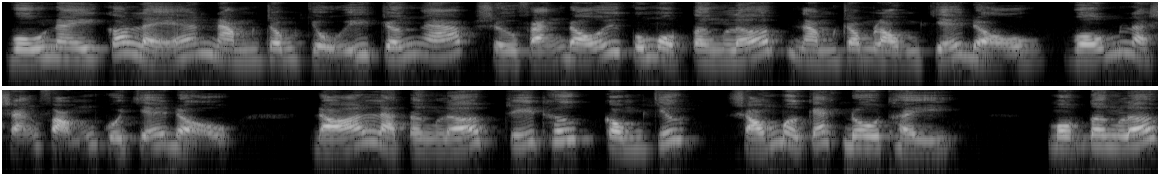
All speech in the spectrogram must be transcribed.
vụ này có lẽ nằm trong chuỗi trấn áp sự phản đối của một tầng lớp nằm trong lòng chế độ, vốn là sản phẩm của chế độ. Đó là tầng lớp trí thức, công chức, sống ở các đô thị. Một tầng lớp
